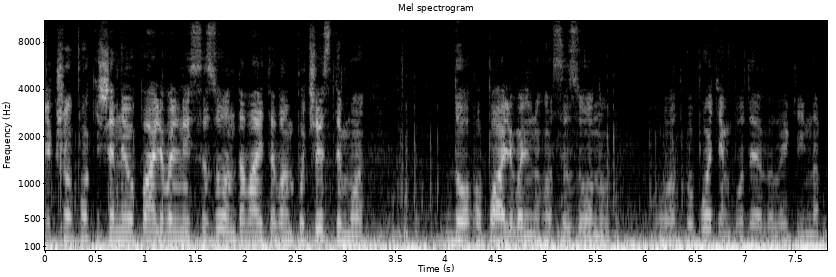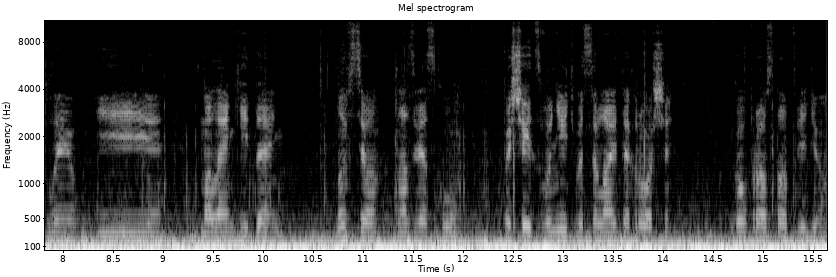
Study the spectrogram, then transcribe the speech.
якщо поки ще не опалювальний сезон, давайте вам почистимо до опалювального сезону. От, бо потім буде великий наплив і маленький день. Ну все, на зв'язку. Пишіть, дзвоніть, висилайте гроші. GoPro стоп відео.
